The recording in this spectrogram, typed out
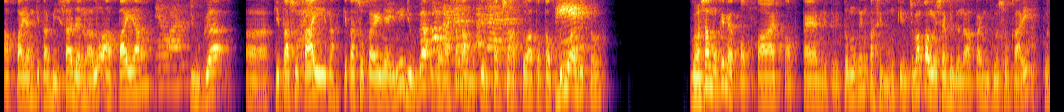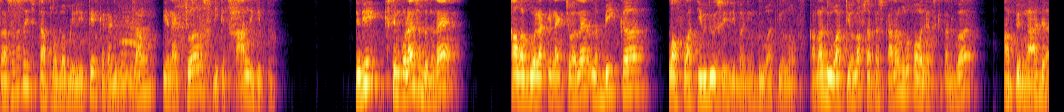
apa yang kita bisa dan lalu apa yang juga eh, kita sukai. Nah kita sukainya ini juga gue rasa nggak mungkin top 1 atau top 2 gitu gue rasa mungkin ya top 5, top 10 gitu. Itu mungkin pasti mungkin. Cuma kalau misalnya benar apa yang gue sukai gue rasa sih secara probability yang kayak tadi gue bilang in actual sedikit sekali gitu. Jadi kesimpulannya sebenarnya kalau gue liat in actualnya lebih ke love what you do sih dibanding do what you love. Karena do what you love sampai sekarang gue kalau lihat sekitar gue hampir nggak ada.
